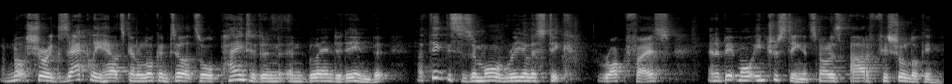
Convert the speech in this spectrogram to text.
I'm not sure exactly how it's going to look until it's all painted and, and blended in, but I think this is a more realistic rock face and a bit more interesting. It's not as artificial looking.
